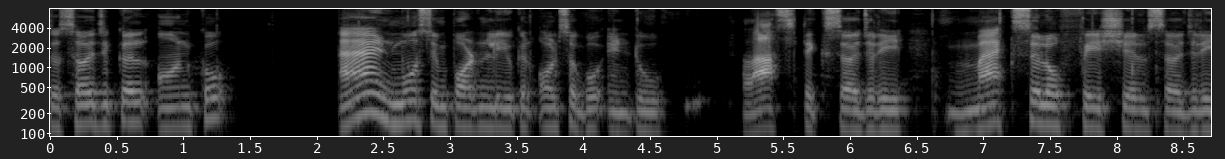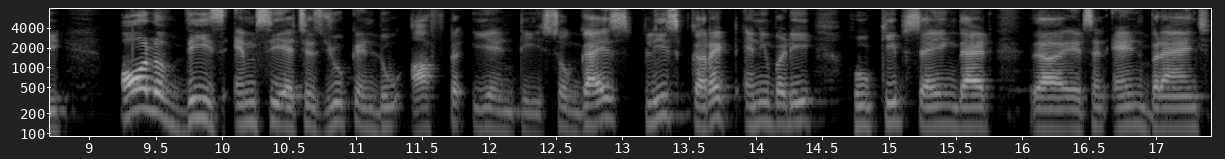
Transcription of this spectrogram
so surgical, onco, and most importantly, you can also go into plastic surgery, maxillofacial surgery. All of these MCHs you can do after ENT. So guys, please correct anybody who keeps saying that uh, it's an end branch.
